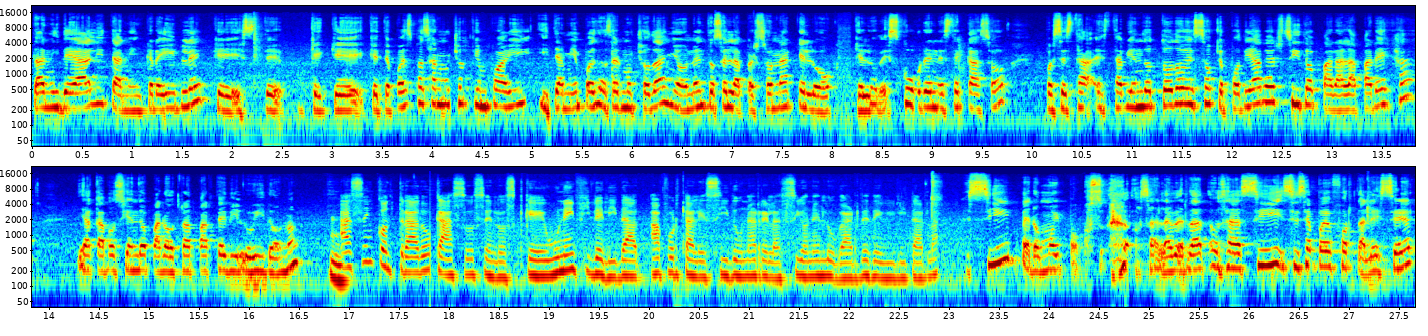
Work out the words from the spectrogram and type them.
tan ideal y tan increíble que, este, que, que, que, te puedes pasar mucho tiempo ahí y también puedes hacer mucho daño, ¿no? Entonces la persona que lo, que lo descubre en este caso, pues está, está viendo todo eso que podía haber sido para la pareja y acabó siendo para otra parte diluido, ¿no? Mm. ¿Has encontrado casos en los que una infidelidad ha fortalecido una relación en lugar de debilitarla? Sí, pero muy pocos. o sea, la verdad, o sea, sí, sí se puede fortalecer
